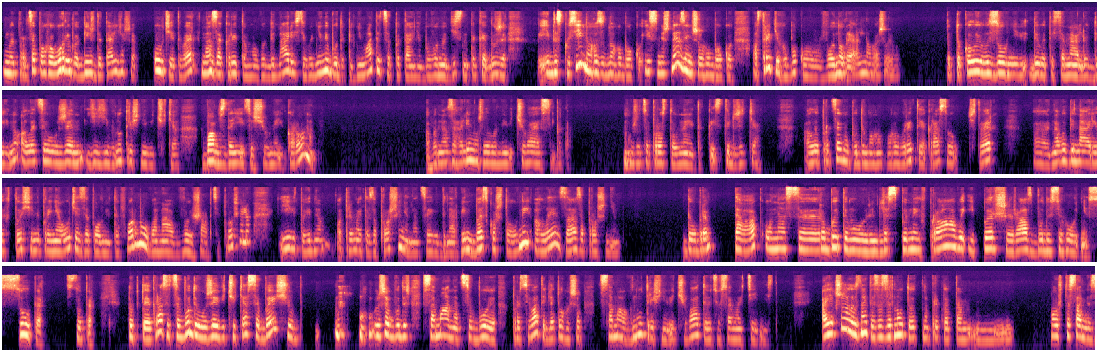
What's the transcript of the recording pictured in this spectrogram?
Ми про це поговоримо більш детальніше у четвер на закритому вебінарі. Сьогодні не буду піднімати це питання, бо воно дійсно таке дуже і дискусійного з одного боку, і смішне з іншого боку, а з третього боку воно реально важливо. Тобто, коли ви зовні дивитеся на людину, але це вже її внутрішнє відчуття, вам здається, що в неї корона, вона взагалі, можливо, не відчуває себе так. Може, це просто в неї такий стиль життя. Але про це ми будемо говорити якраз у четвер е, на вебінарі. Хто ще не прийняв участь, заповнюйте форму, вона в шапці профілю, і відповідно отримаєте запрошення на цей вебінар. Він безкоштовний, але за запрошенням. Добре. Так, у нас е, робитиму для спини вправи, і перший раз буде сьогодні. Супер, супер. Тобто, якраз це буде вже відчуття себе, що вже будеш сама над собою працювати для того, щоб сама внутрішньо відчувати цю самоцінність. А якщо, знаєте, зазирнути, от, наприклад, там, можете самі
